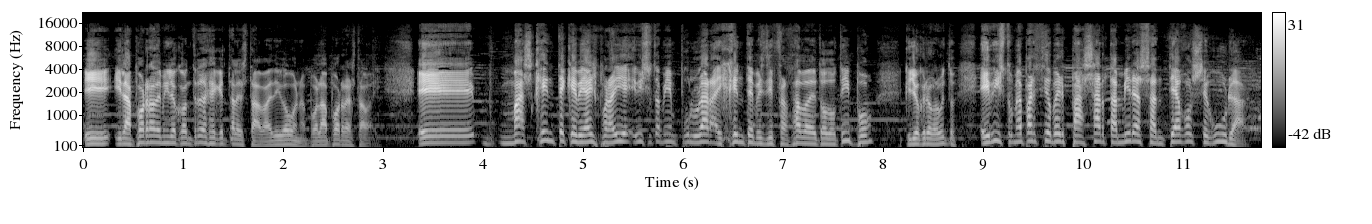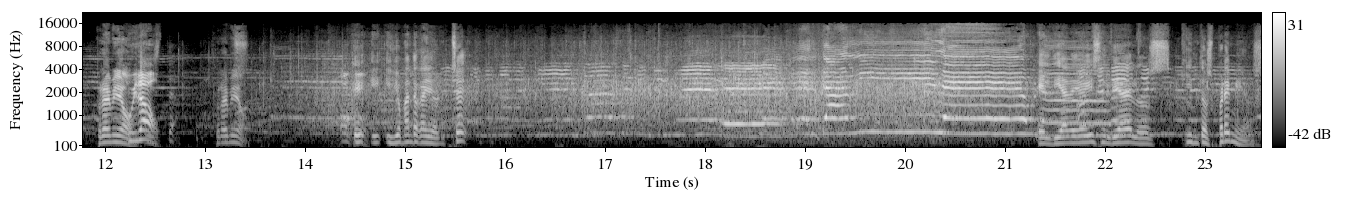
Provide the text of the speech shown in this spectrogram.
Y, y la porra de Emilio Contreras, que qué tal estaba. Digo, bueno, pues la porra estaba ahí. Eh, más gente que veáis por ahí, he visto también pulular, hay gente disfrazada de todo tipo, que yo creo que bonito. He visto, me ha parecido ver pasar también a Santiago Segura. Premio. Cuidado. Premio. Y, y- y yo mando cayó. Che, el día de hoy es el día de los quintos premios.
